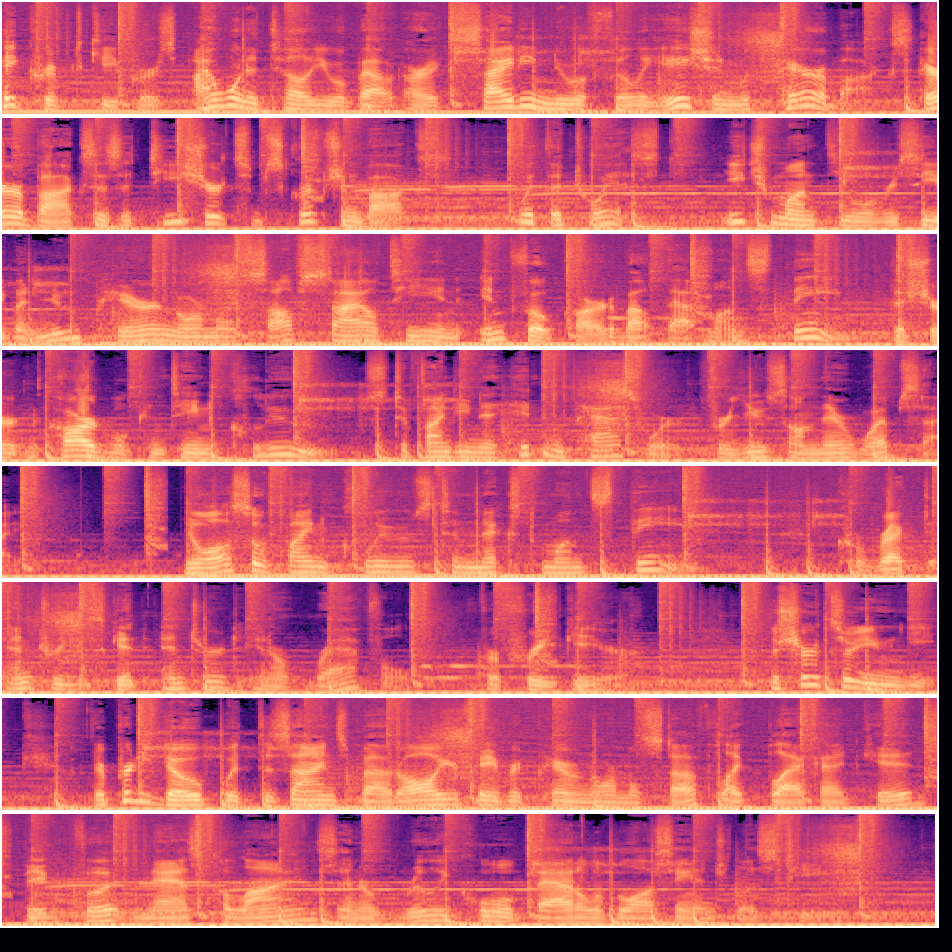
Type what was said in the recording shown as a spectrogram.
Hey Crypt Keepers, I want to tell you about our exciting new affiliation with Parabox. Parabox is a t-shirt subscription box with a twist. Each month you will receive a new paranormal soft style tee and info card about that month's theme. The shirt and card will contain clues to finding a hidden password for use on their website. You'll also find clues to next month's theme. Correct entries get entered in a raffle for free gear. The shirts are unique. They're pretty dope with designs about all your favorite paranormal stuff like Black Eyed Kids, Bigfoot, Nazca Lines, and a really cool Battle of Los Angeles tee.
